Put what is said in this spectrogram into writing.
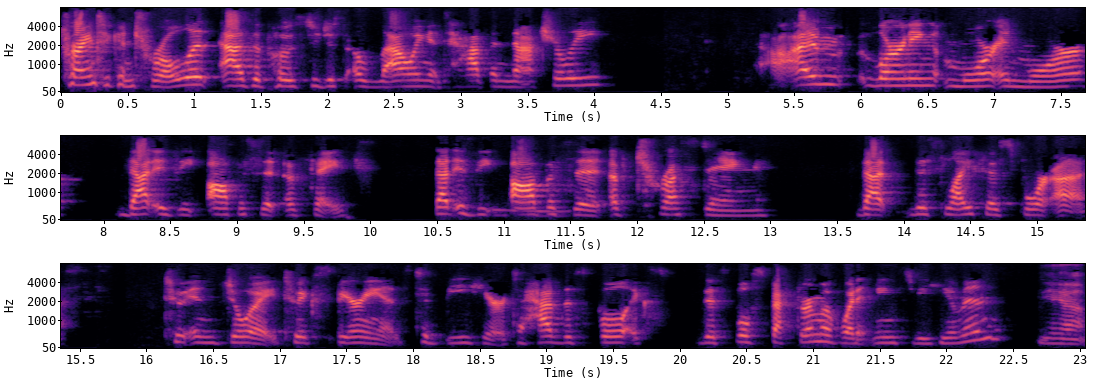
Trying to control it as opposed to just allowing it to happen naturally. I'm learning more and more that is the opposite of faith. That is the mm. opposite of trusting that this life is for us to enjoy, to experience, to be here, to have this full ex- this full spectrum of what it means to be human. Yeah.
